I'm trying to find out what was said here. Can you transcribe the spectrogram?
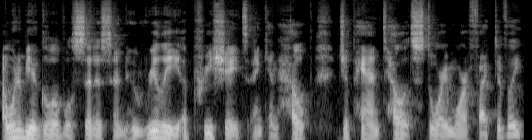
I want to be a global citizen who really appreciates and can help Japan tell its story more effectively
